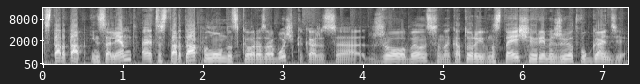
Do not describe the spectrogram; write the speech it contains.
стартап Insolent. Это стартап лондонского разработчика, кажется, Джо Беллинсона, который в настоящее время живет в Уганде.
